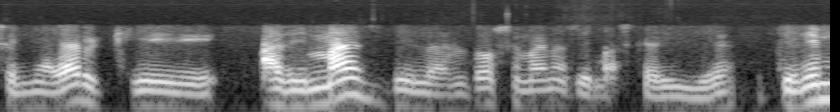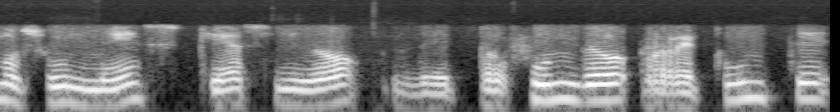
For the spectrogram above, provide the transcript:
señalar que además de las dos semanas de mascarilla, tenemos un mes que ha sido de profundo repunte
